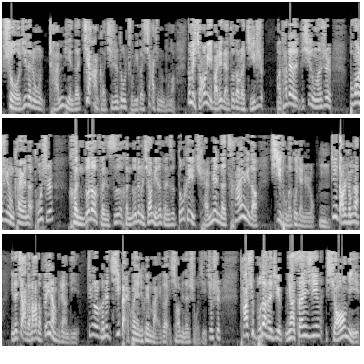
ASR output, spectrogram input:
手机的这种产品的价格其实都处于一个下行的通道。那么小米把这点做到了极致啊，它这个系统呢是不光是一种开源的，同时很多的粉丝，很多这种小米的粉丝都可以全面的参与到系统的构建之中。嗯这就导致什么呢？你的价格拉得非常非常低，这个时候可能几百块钱就可以买一个小米的手机，就是它是不断的去，你看三星、小米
